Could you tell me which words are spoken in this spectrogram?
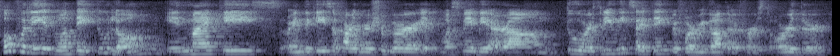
Hopefully, it won't take too long. In my case, or in the case of Hardware Sugar, it was maybe around two or three weeks, I think, before we got our first order.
